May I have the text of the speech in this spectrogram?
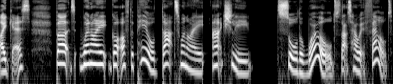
I guess. But when I got off the pill, that's when I actually saw the world. That's how it felt.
